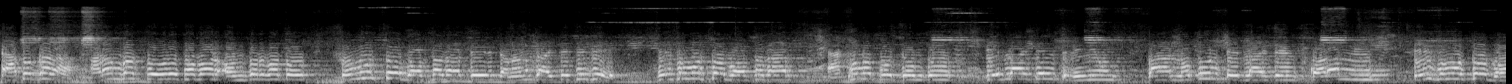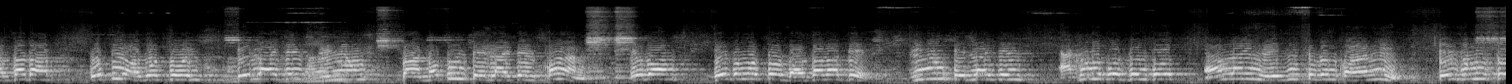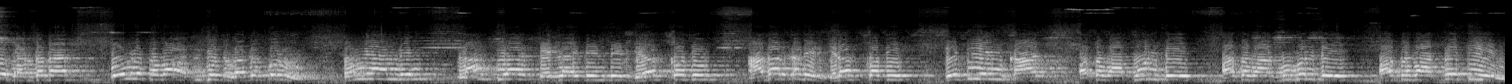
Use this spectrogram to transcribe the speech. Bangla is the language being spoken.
এত দ্বারা আরামবাগ পৌরসভার অন্তর্গত সমস্ত বর্ষাদারদের জানানো যাইতেছে যে যে সমস্ত বর্ষাদার এখনও পর্যন্ত ট্রেড লাইসেন্স রিনিউ বা নতুন ট্রেড লাইসেন্স করাননি। সমস্ত ব্যবসাদার অতি অবশ্যই ট্রেড লাইসেন্স রিনিউ বা নতুন ট্রেড লাইসেন্স করান এবং যে সমস্ত ব্যবসাদারদের রিনিউ ট্রেড লাইসেন্স এখনও পর্যন্ত অনলাইন রেজিস্ট্রেশন করাননি, সেই সমস্ত ব্যবসাদার পৌরসভা অফিসে যোগাযোগ করুন। সঙ্গে আনবেন লাস্ট ইয়ার ট্রেড লাইসেন্সের জেরক্স কপি আধার কার্ডের জেরক্স কপি এটিএম কার্ড অথবা ফোন পে অথবা গুগল পে অথবা পেটিএম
